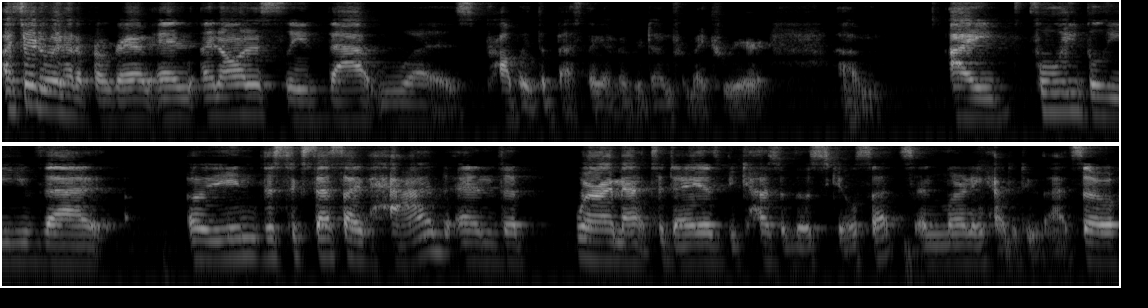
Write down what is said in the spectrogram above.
I started to learn how to program, and and honestly, that was probably the best thing I've ever done for my career. Um, I fully believe that uh, in the success I've had and the where I'm at today is because of those skill sets and learning how to do that. So,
